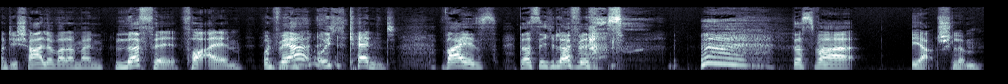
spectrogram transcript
Und die Schale war dann mein Löffel vor allem. Und wer euch kennt, weiß, dass ich Löffel hasse. Das war ja schlimm.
